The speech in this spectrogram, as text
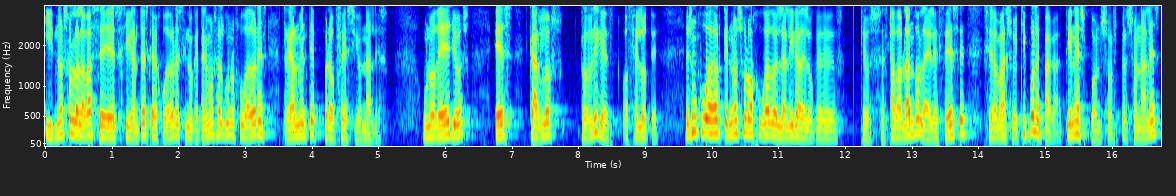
y no solo la base es gigantesca de jugadores, sino que tenemos algunos jugadores realmente profesionales. Uno de ellos es Carlos Rodríguez, Ocelote. Es un jugador que no solo ha jugado en la liga de lo que que os estaba hablando, la LCS, se llama su equipo le paga, tiene sponsors personales,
